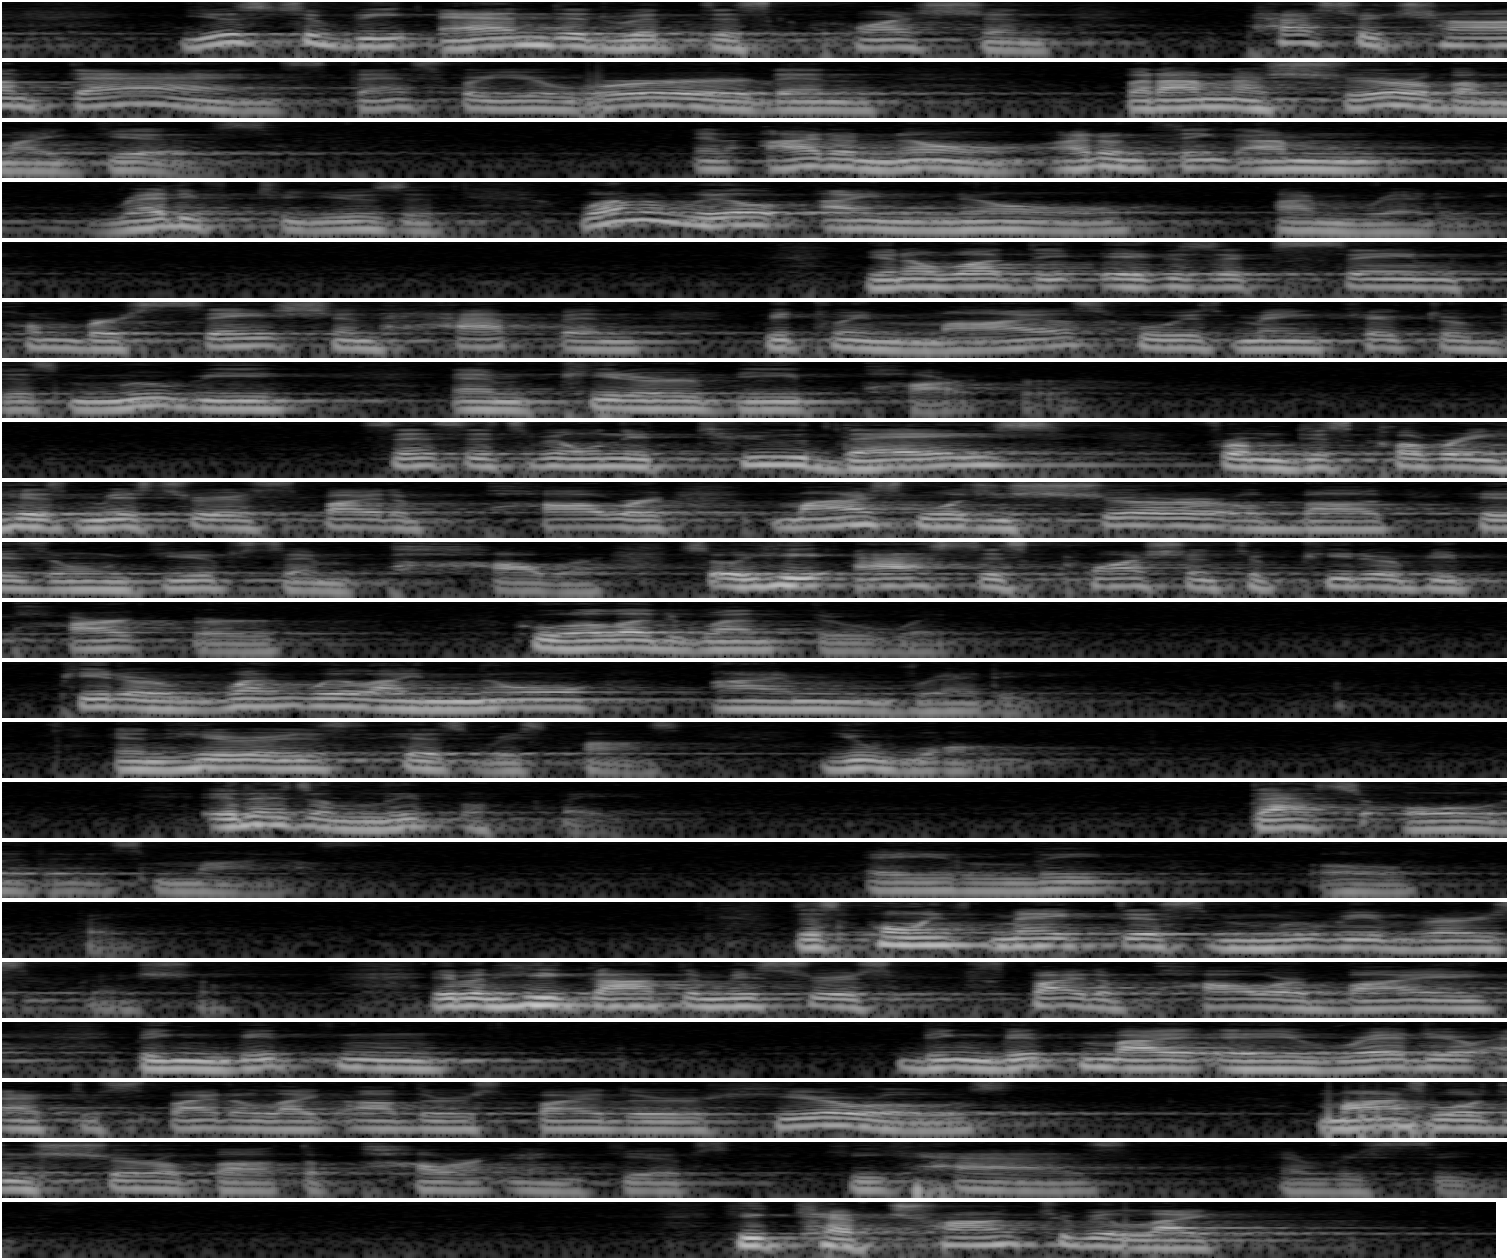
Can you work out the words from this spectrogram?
used to be ended with this question Pastor Chan, thanks. Thanks for your word, and, but I'm not sure about my gifts. And I don't know. I don't think I'm ready to use it. When will I know I'm ready? You know what? The exact same conversation happened between Miles, who is main character of this movie, and Peter B. Parker. Since it's been only two days from discovering his mysterious spider power, Miles wasn't sure about his own gifts and power. So he asked this question to Peter B. Parker, who already went through it. Peter, when will I know I'm ready? And here is his response you won't. It is a leap of faith. That's all it is, Miles. A leap of faith. This point makes this movie very special. Even he got the mysterious spider power by being bitten, being bitten by a radioactive spider like other spider heroes. Miles wasn't sure about the power and gifts he has and receives. He kept trying to be like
